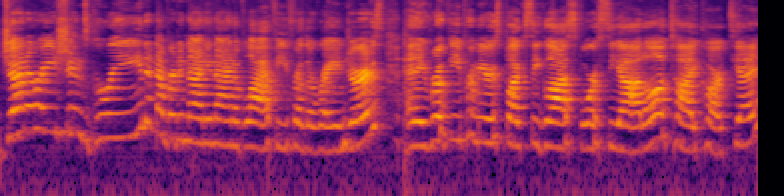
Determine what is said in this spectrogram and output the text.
Generations Green, number to 99 of Laffy for the Rangers. And a Rookie Premieres Plexiglass for Seattle Tye Kartye.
